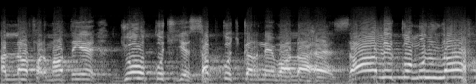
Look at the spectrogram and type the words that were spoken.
اللہ فرماتے ہیں، جو کچھ یہ سب کچھ کرنے والا ہے، ذالکم اللہ۔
